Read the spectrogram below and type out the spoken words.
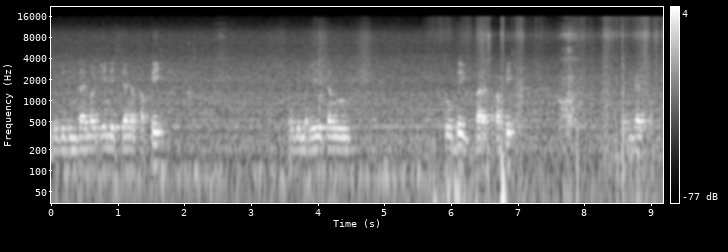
Pwede din tayo mag-init dyan ng kape. Pwede mainit ng tubig para sa kape. Ayan guys.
